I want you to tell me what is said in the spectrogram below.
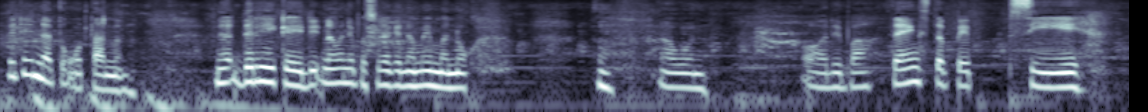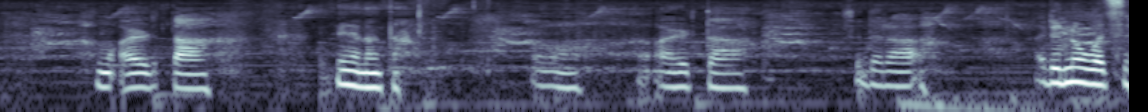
pwede na itong utanon na diri kay di naman ni pasulagin na may manok. Oh, awon. Oh, di ba? Thanks to Pepsi. Ang Arta. Yan lang ta. Oh, Arta. Sa dara. I don't know what's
